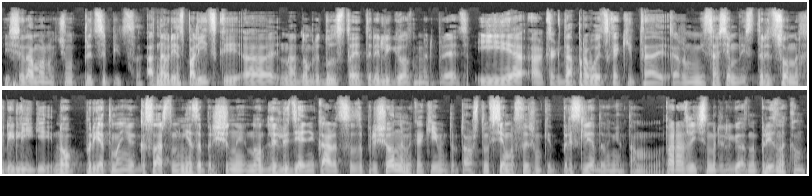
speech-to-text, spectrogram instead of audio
И всегда можно к чему-то прицепиться. Одновременно с политикой э, на одном ряду стоит религиозное мероприятие. И э, когда проводятся какие-то, скажем, не совсем из традиционных религий, но при этом этом они государством не запрещены, но для людей они кажутся запрещенными какими-то, потому что все мы слышим какие-то преследования там по различным религиозным признакам,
